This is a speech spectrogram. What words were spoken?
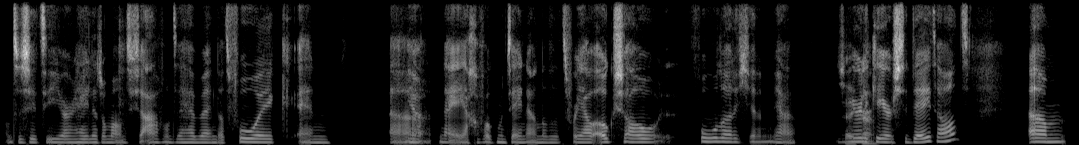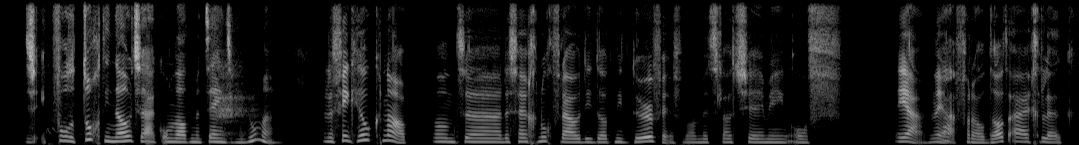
want we zitten hier een hele romantische avond te hebben en dat voel ik. En uh, Ja. nou ja, jij gaf ook meteen aan dat het voor jou ook zo voelde, dat je ja, een Zeker. heerlijke eerste date had. Um, dus ik voelde toch die noodzaak om dat meteen te benoemen. Maar dat vind ik heel knap. Want uh, er zijn genoeg vrouwen die dat niet durven in verband met slutshaming of Ja, nou ja, Ja. vooral dat eigenlijk.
